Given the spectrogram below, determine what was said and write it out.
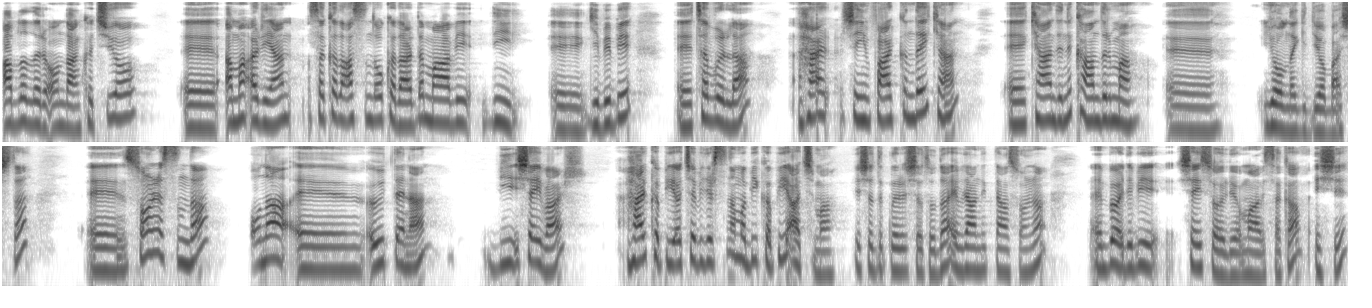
ablaları ondan kaçıyor. E, ama Ariane sakalı aslında o kadar da mavi değil e, gibi bir e, tavırla her şeyin farkındayken e, kendini kandırma e, yoluna gidiyor başta. E, sonrasında ona e, öğütlenen bir şey var. Her kapıyı açabilirsin ama bir kapıyı açma. Yaşadıkları şatoda evlendikten sonra böyle bir şey söylüyor Mavi Sakal eşi.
